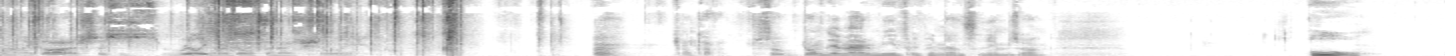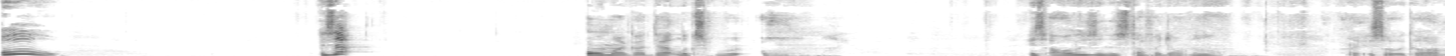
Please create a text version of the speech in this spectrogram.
Oh my gosh, this is really hard to open actually. Mm, okay, so don't get mad at me if I pronounce the names wrong. Ooh. Ooh! Is that... Oh my god, that looks... oh my god. It's always in the stuff I don't know. Alright, so we got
